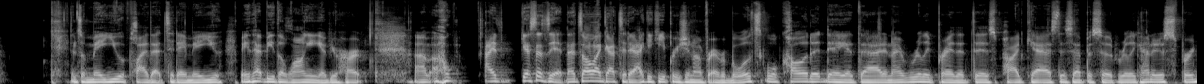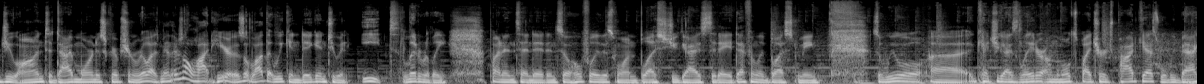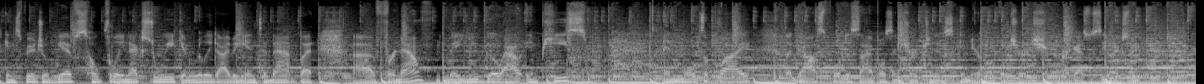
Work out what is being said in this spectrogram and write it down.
And so may you apply that today. May you may that be the longing of your heart. Um, I hope I guess that's it. That's all I got today. I could keep preaching on forever, but let's we'll call it a day at that. And I really pray that this podcast, this episode, really kind of just spurred you on to dive more into scripture and realize, man, there's a lot here. There's a lot that we can dig into and eat, literally, pun intended. And so hopefully this one blessed you guys today. It definitely blessed me. So we will uh, catch you guys later on the Multiply Church podcast. We'll be back in spiritual gifts, hopefully next week, and really diving into that. But uh, for now, may you go out in peace and multiply the gospel disciples and churches in your local church. All right, guys, we'll see you next week.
